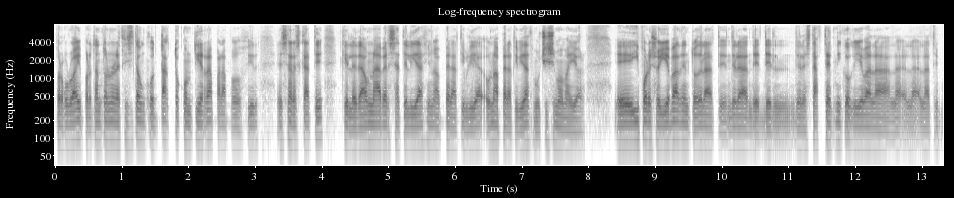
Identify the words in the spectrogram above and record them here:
por grúa y por tanto no necesita un contacto con tierra para producir ese rescate que le da una versatilidad y una operatividad, una operatividad muchísimo mayor. y por eso lleva dentro de la, del, staff técnico que lleva la, la tripulación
